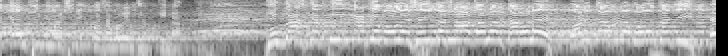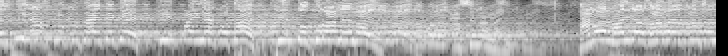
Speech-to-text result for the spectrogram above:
একরাম পীর মাসিক কথা বলেন ঠিক কিনা? কিন্তু আজকে পীর কাকে বলে সেইটা না জানার কারণে অনেকে আমরা বলে থাকি পীর আসলো কোথায় থেকে? পীর পাইলা কোথায়? পীর তো কোরআনে নাই। বলে আছে না নাই? আমার ভাইরা যারা প্রশ্ন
